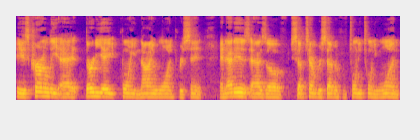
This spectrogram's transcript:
is currently at 38.91%, and that is as of September 7th of 2021.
